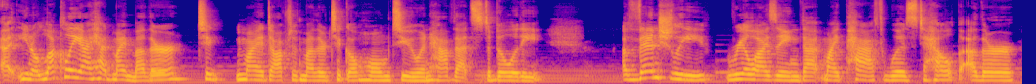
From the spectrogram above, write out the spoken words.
uh, you know, luckily I had my mother to my adoptive mother to go home to and have that stability. Eventually realizing that my path was to help other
